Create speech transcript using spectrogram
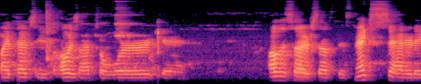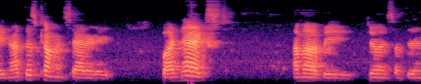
my Pepsis, I always after work and all this other stuff. This next Saturday, not this coming Saturday, but next, I'm gonna be doing something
